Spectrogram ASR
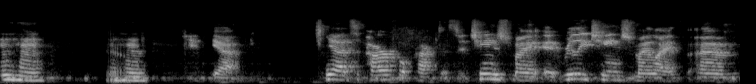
Mm-hmm. Yeah. hmm Yeah. Yeah, it's a powerful practice. It changed my, it really changed my life um,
